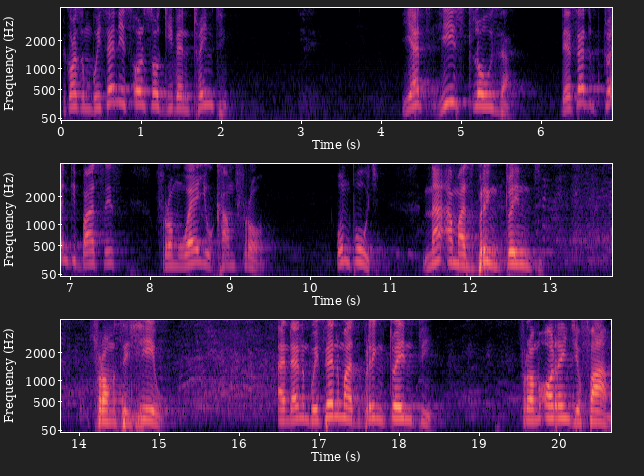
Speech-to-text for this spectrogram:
because Mbuyiseni is also given 20. Yet he's closer. They said 20 buses from where you come from. Umpuj. Now I must bring 20 from Seshego. And then Mbuyiseni must bring 20 from Orange Farm.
